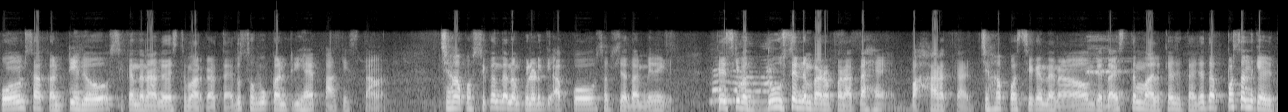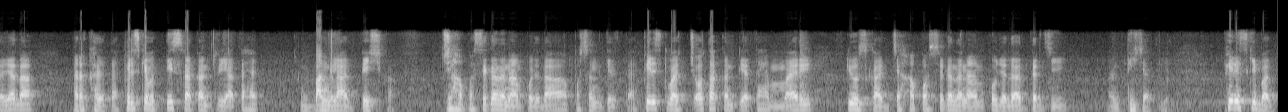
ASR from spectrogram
कौन सा कंट्री है जो सिकंदर नाम ज़्यादा इस्तेमाल करता है। दोस्तों, वो कंट्री है पाकिस्तान, जहाँ पर सिकंदर नाम के लड़के आपको सबसे ज़्यादा मिलेंगे। फिर इसके बाद दूसरे नंबर पर आता है भारत का, जहाँ पर सिकंदर नाम ज़्यादा इस्तेमाल किया जाता है, ज़्यादा पसंद किया जाता है, ज़्यादा रखा जाता है। फिर इसके बाद तीसरा कंट्री आता है, बांग्लादेश का, जहाँ पर सिकंदर नाम को ज़्यादा पसंद किया जाता है। फिर इसके बाद चौथा कंट्री आता है मैरिट्यूस का, जहाँ पर सिकंदर नाम को ज़्यादा तरजीह दी जाती है। फिर इसके बाद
